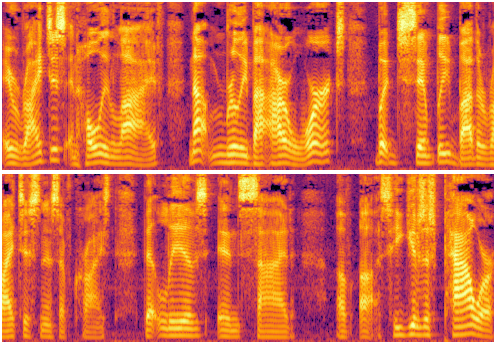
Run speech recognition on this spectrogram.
a righteous and holy life, not really by our works, but simply by the righteousness of Christ that lives inside of us. He gives us power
